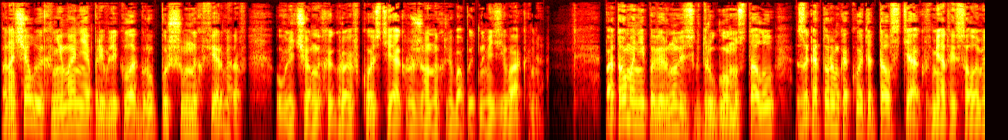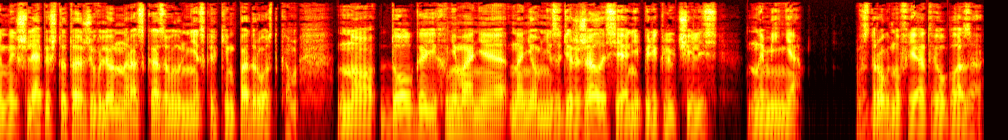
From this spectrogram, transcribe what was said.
Поначалу их внимание привлекла группа шумных фермеров, увлеченных игрой в кости и окруженных любопытными зеваками — Потом они повернулись к другому столу, за которым какой-то толстяк в мятой соломенной шляпе что-то оживленно рассказывал нескольким подросткам, но долго их внимание на нем не задержалось, и они переключились на меня. Вздрогнув, я отвел глаза.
